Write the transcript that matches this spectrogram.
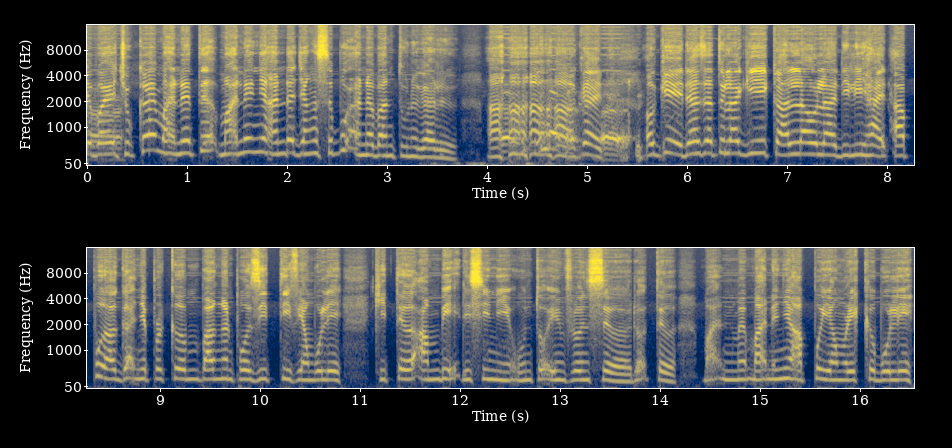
ada bayar cukai, maknanya, maknanya anda jangan sebut anda bantu negara. Ah, kan? Ah. Okey, dan satu lagi, kalaulah dilihat apa agaknya perkembangan positif yang boleh kita ambil di sini untuk influencer, doktor mak, maknanya apa yang mereka boleh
